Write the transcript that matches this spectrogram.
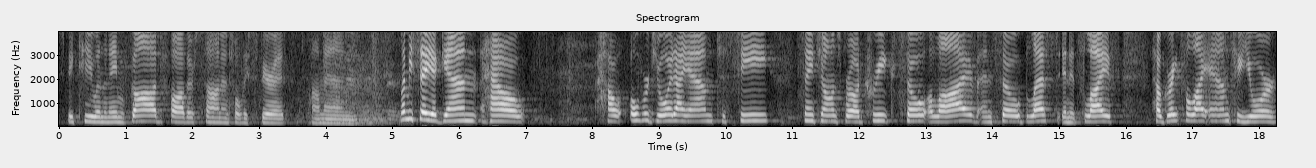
Speak to you in the name of God, Father, Son, and Holy Spirit. Amen. Let me say again how, how overjoyed I am to see St. John's Broad Creek so alive and so blessed in its life. How grateful I am to your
